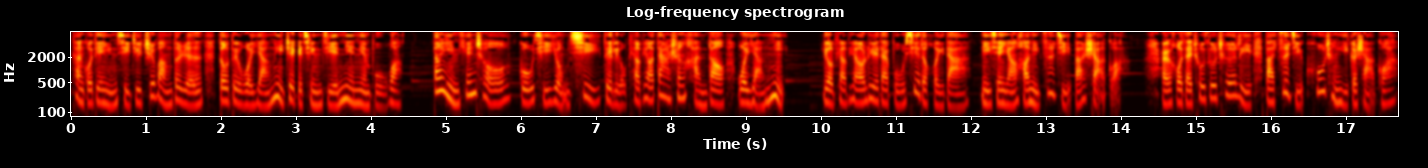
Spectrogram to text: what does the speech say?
看过电影《喜剧之王》的人都对我养你这个情节念念不忘。当尹天仇鼓起勇气对柳飘飘大声喊道：“我养你。”柳飘飘略带不屑的回答：“你先养好你自己吧，傻瓜。”而后在出租车里把自己哭成一个傻瓜。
